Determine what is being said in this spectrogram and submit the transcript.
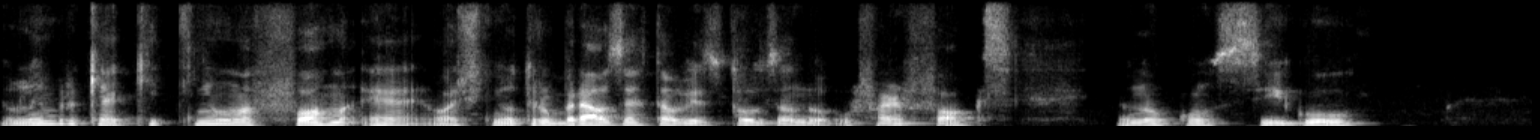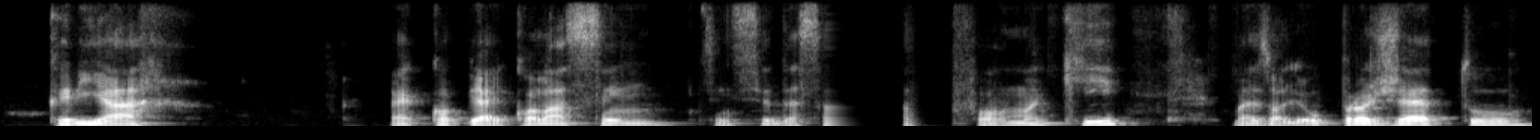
eu lembro que aqui tinha uma forma, é, eu acho que em outro browser, talvez, estou usando o Firefox, eu não consigo criar é, copiar e colar sem, sem ser dessa forma aqui. Mas olha, o projeto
